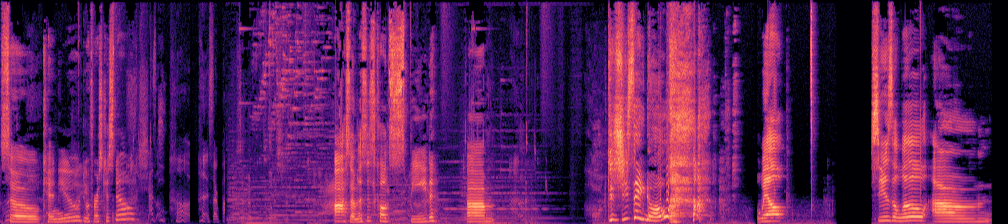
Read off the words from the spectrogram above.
So, can you do a first kiss now? Awesome. This is called speed. Um. Did she say no? well, she's a little, um,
